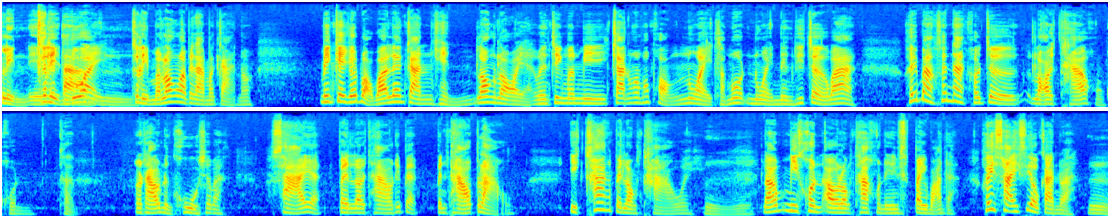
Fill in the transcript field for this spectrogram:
กลิ่นเองกลิ่นตามด้วยอืมกลิ่นมันล่องลอยไปตามอากาศเนาะมิเกยศบอกว่าเรื่องการเห็นร่องรอยอะมันจริงมันมีการค้นพบของหน่วยสำรวจหน่วยหนึ่งที่เจอว่า เฮ้ยบางเส้นทางเขาเจอรอยเท้าของคนครับรอยเท้าหนึ่งคู่ใช่ป่ะซ้ายอะ เป็นรอยเท้าที่แบบเป็นเท้าเปล่า อีกข้างเป็นรองเท้าเว้ยอืมแล้วมีคนเอารองเท้าของเดนิสไปวัดอะเฮ้ยไซส์เดียวกันว่ะอืม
